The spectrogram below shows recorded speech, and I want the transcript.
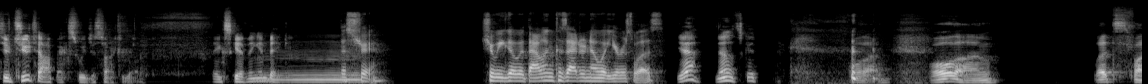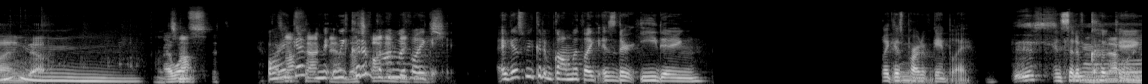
To two topics we just talked about: Thanksgiving and bacon. That's true. Should we go with that one? Because I don't know what yours was. Yeah. No, it's good. Hold on. Hold on. Let's find out. Mm. I it's once- not, it's- Or It's I guess Pac-Man. we could have gone with like. I guess we could have gone with like, is there eating? Like as part of gameplay. This Instead of cooking.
